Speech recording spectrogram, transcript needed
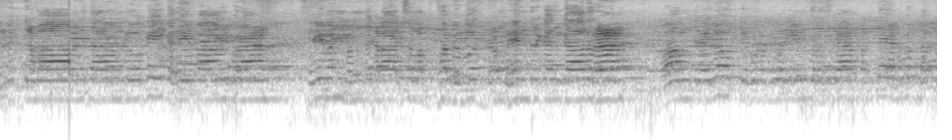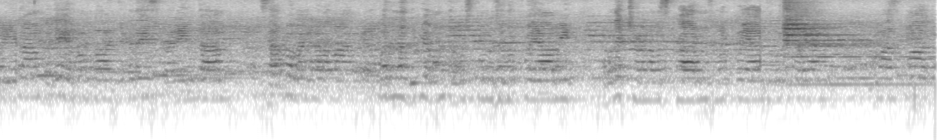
సువిద్రమావనితాం లోకైకదీపాం పురాణ్ శ్రీమన్మందకటాక్షలబ్ధ విభుద్ బ్రహ్మేంద్ర గంగాధరాన్ వాం త్రైలోక్యగురుపురీం తులసిరాం వందే అనుబద్ధప్రియతాం వందే మంబాం జగదేశ్వరీం తాం సర్వమంగళమాంగళవర్ణ దివ్యమంత్రపుష్పం సమర్పయామి ప్రదక్షిణ నమస్కారం సమర్పయామి సమర్పయామి నమస్మాత్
